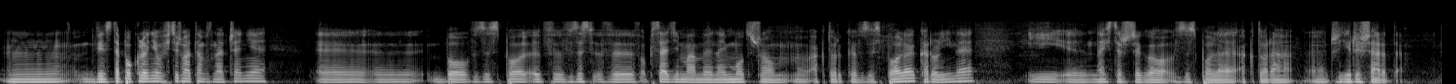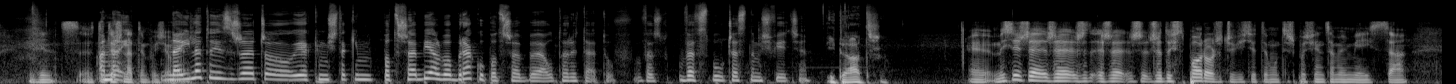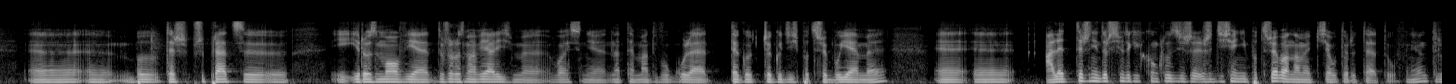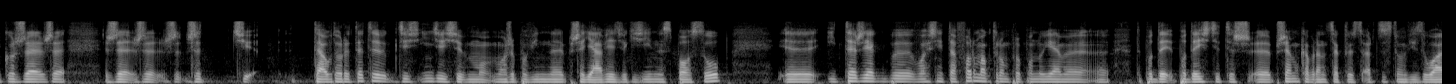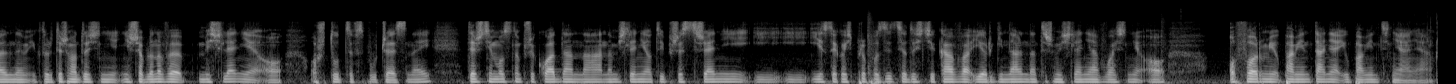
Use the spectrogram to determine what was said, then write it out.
Mm, Więc ta pokoleniowość też ma tam znaczenie, y, y, bo w, zespole, w, w, w, obsadzie mamy najmłodszą aktorkę w zespole, Karolinę, i najstarszego w zespole aktora, czyli Ryszarda. Więc y, to A też na, na tym poziomie. Na ile to jest rzecz o jakimś takim potrzebie albo braku potrzeby autorytetów we, we współczesnym świecie? I teatrze. E, Myślę, że, że, że, że, że, że dość sporo rzeczywiście temu też poświęcamy miejsca, e, e, bo też przy pracy e, i, i rozmowie dużo rozmawialiśmy właśnie na temat w ogóle tego, czego dziś potrzebujemy, e, e, ale też nie doszliśmy do takich konkluzji, że, że dzisiaj nie potrzeba nam jakichś autorytetów, nie? tylko że, że, że, że, że, że ci, te autorytety gdzieś indziej się mo, może powinny przejawiać w jakiś inny sposób. Y, I też jakby właśnie ta forma, którą proponujemy, y, to pode- podejście też y, Przemka Branca, który jest artystą wizualnym i który też ma dość nie- nieszablonowe myślenie o, o sztuce współczesnej, też się mocno przekłada na, na myślenie o tej przestrzeni i, i jest to jakaś propozycja dość ciekawa i oryginalna też myślenia właśnie o, o formie pamiętania i upamiętniania.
